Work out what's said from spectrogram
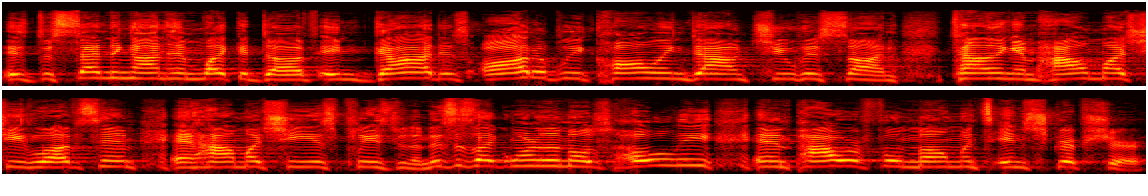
is descending on him like a dove, and God is audibly calling down to his son, telling him how much he loves him and how much he is pleased with him. This is like one of the most holy and powerful moments in Scripture.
